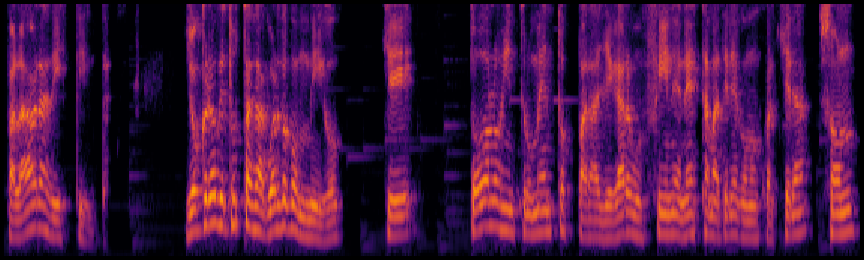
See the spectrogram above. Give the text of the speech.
palabras distintas. Yo creo que tú estás de acuerdo conmigo que todos los instrumentos para llegar a un fin en esta materia como en cualquiera son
